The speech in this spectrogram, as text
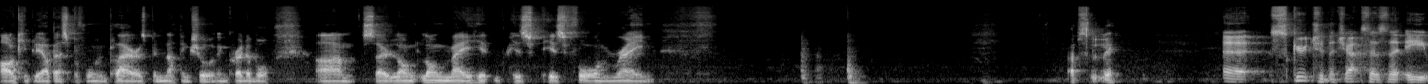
arguably our best performing player has been nothing short of incredible. Um, so long long may his his, his form reign. Absolutely. Uh, Scooch in the chat says that he,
